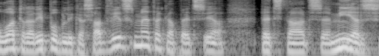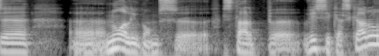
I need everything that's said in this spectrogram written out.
otrā republikas atvirsme, tā kā pēc, jā, pēc tāds miers. Uh, Eh, nolīgums eh, starp eh, visi, kas karo.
